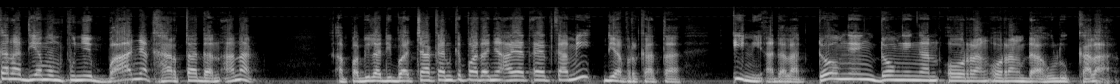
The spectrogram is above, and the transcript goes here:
Karena dia mempunyai banyak harta dan anak. Apabila dibacakan kepadanya ayat-ayat kami dia berkata ini adalah dongeng-dongengan orang-orang dahulu kala.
